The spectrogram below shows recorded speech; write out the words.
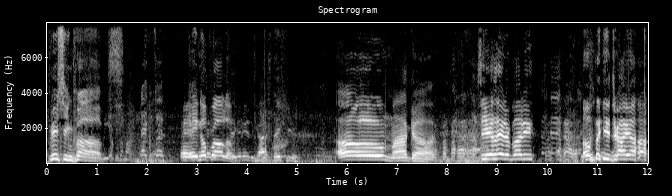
Fishing pops. Hey, no problem. Take it easy, guys. Thank you. Oh my god. See you later, buddy. Hopefully you dry off.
